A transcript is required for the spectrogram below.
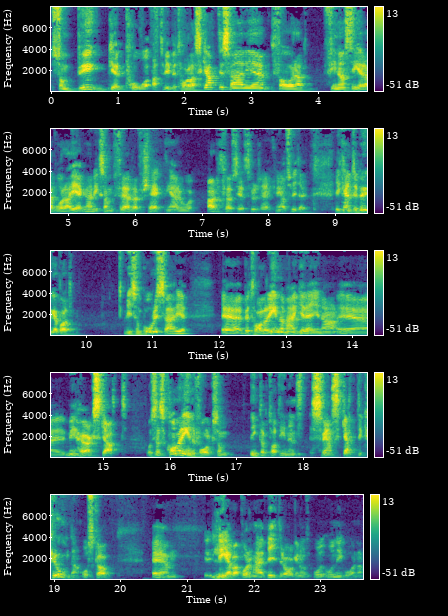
som bygger på att vi betalar skatt i Sverige för att finansiera våra egna liksom, föräldraförsäkringar och arbetslöshetsförsäkringar och så vidare. Det kan inte bygga på att vi som bor i Sverige eh, betalar in de här grejerna eh, med hög skatt och sen så kommer det in folk som inte har betalat in en svensk skattekrona och ska eh, leva på de här bidragen och, och, och nivåerna.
